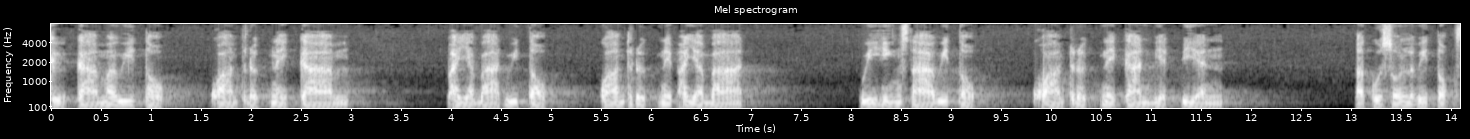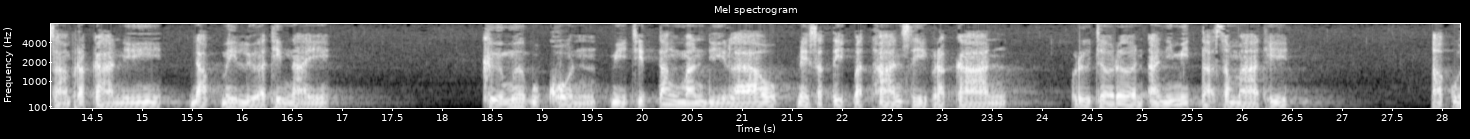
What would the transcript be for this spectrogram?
คือกามวิตก ความตรึกในกาม พยาบาทวิตก ความตรึกในพยาบาท วิหิงสาวิตก ความตรึกในการเบียดเบียน อกุศลวิตกสามประการนี้ ดับไม่เหลือที่ไหน คือเมื่อบุคคลมีจิตตั้งมั่นดีแล้ว ในสติปัฏฐานสี่ประการ หรือเจริญอนิมิตตสมาธิ อกุ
